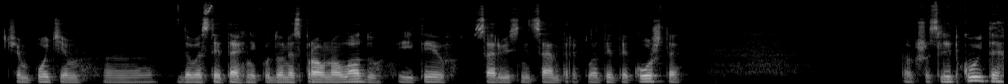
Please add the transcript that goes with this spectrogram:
чим потім е, довести техніку до несправного ладу і йти в сервісні центри, платити кошти. Так що слідкуйте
